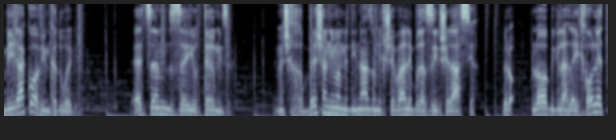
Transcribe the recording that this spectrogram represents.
בעיראק אוהבים כדורגל. בעצם זה יותר מזה. במשך הרבה שנים המדינה הזו נחשבה לברזיל של אסיה. ולא, לא בגלל היכולת,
